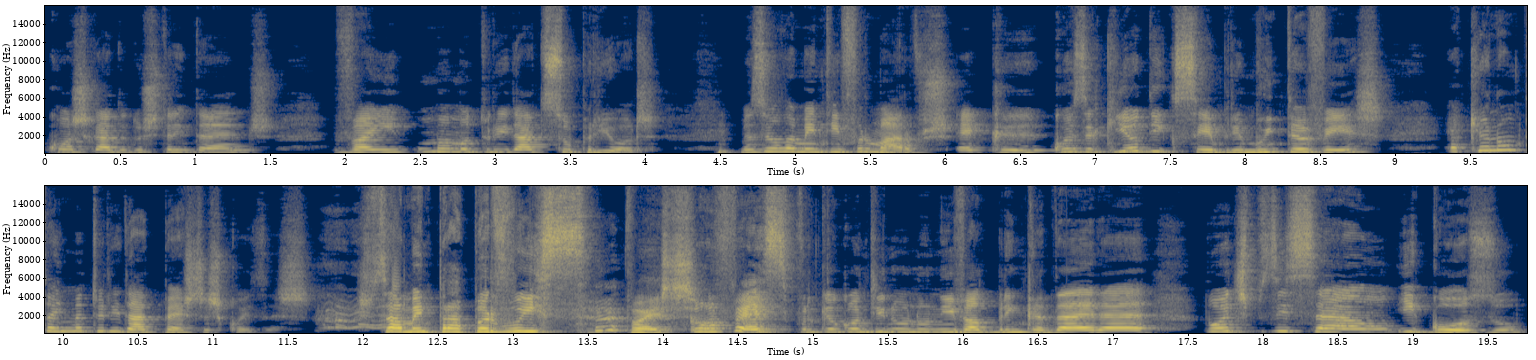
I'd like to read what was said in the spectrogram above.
com a chegada dos 30 anos vem uma maturidade superior. Mas eu lamento informar-vos, é que coisa que eu digo sempre e muita vez é que eu não tenho maturidade para estas coisas. Especialmente para a parvoíce. Pois. Confesso, porque eu continuo num nível de brincadeira, boa disposição e gozo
